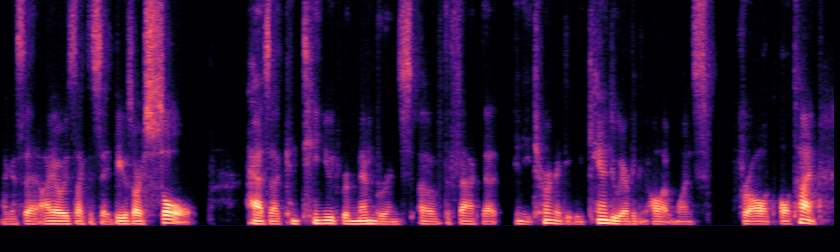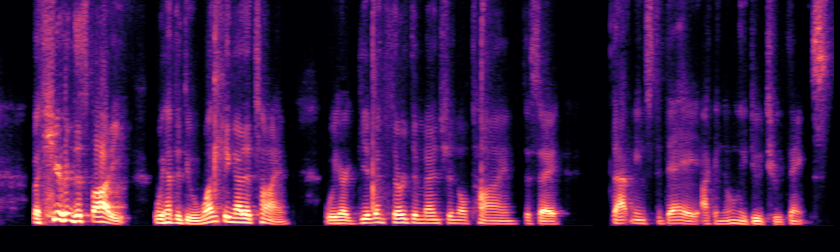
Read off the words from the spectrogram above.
Like I said, I always like to say because our soul has a continued remembrance of the fact that in eternity we can do everything all at once for all, all time. But here in this body, we have to do one thing at a time. We are given third dimensional time to say, that means today I can only do two things.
